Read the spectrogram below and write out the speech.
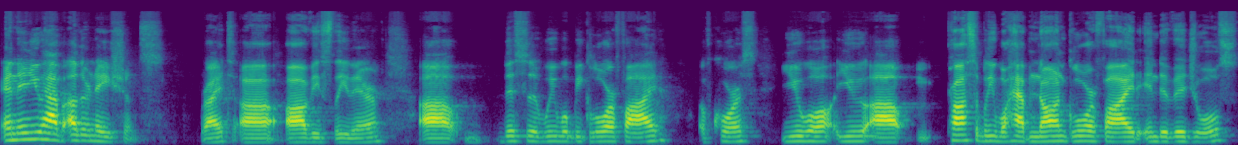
And then you have other nations, right? Uh, obviously, there. Uh, this uh, we will be glorified, of course. You will you uh, possibly will have non-glorified individuals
